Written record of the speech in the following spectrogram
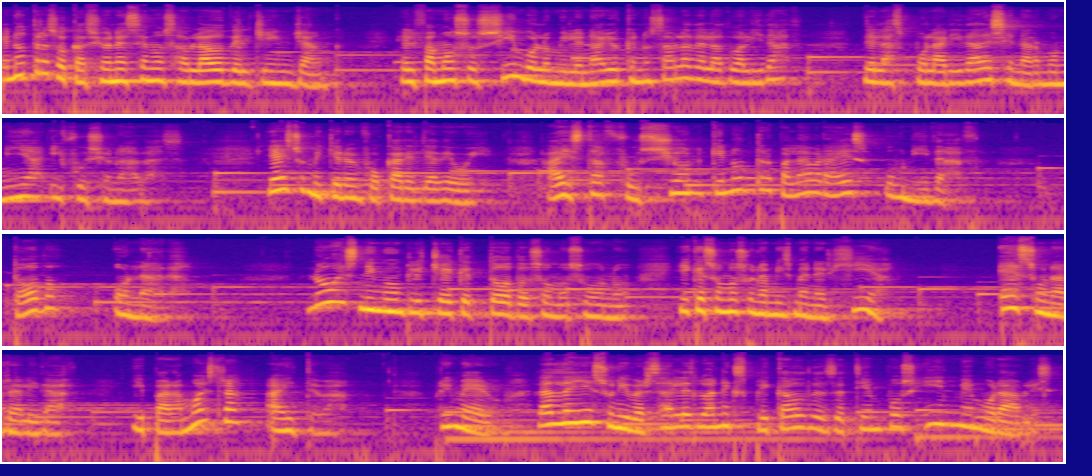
En otras ocasiones hemos hablado del yin yang, el famoso símbolo milenario que nos habla de la dualidad, de las polaridades en armonía y fusionadas. Y a eso me quiero enfocar el día de hoy, a esta fusión que en otra palabra es unidad, todo o nada. No es ningún cliché que todos somos uno y que somos una misma energía. Es una realidad. Y para muestra, ahí te va. Primero, las leyes universales lo han explicado desde tiempos inmemorables.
